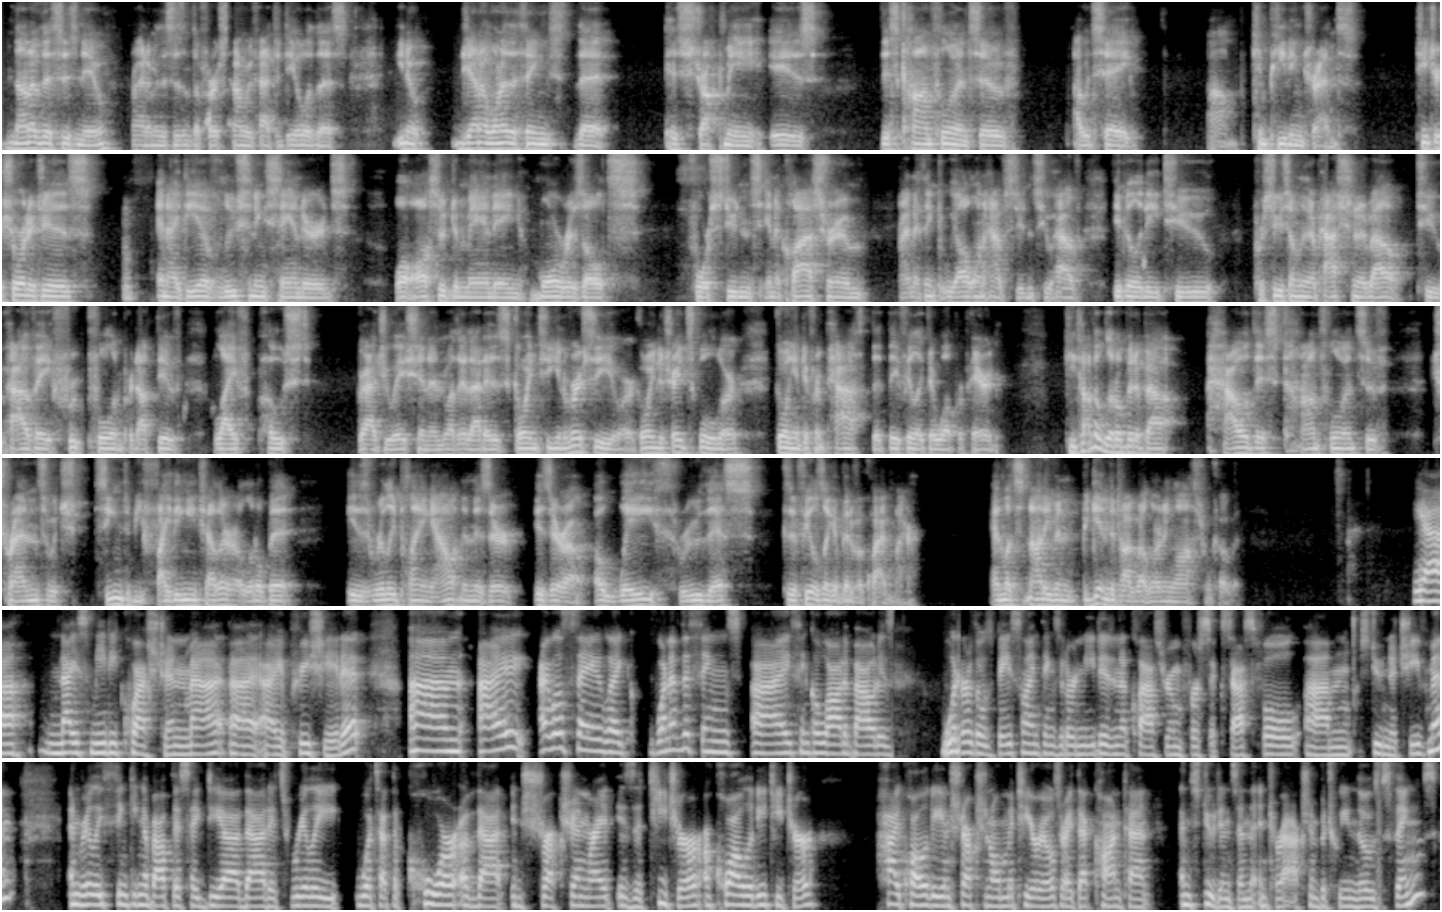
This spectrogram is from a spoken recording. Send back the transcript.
none of this is new, right? I mean, this isn't the first time we've had to deal with this. You know, Jenna, one of the things that has struck me is this confluence of, I would say, um, competing trends, teacher shortages, an idea of loosening standards while also demanding more results for students in a classroom. And I think we all want to have students who have the ability to pursue something they're passionate about, to have a fruitful and productive life post graduation. And whether that is going to university or going to trade school or going a different path, that they feel like they're well prepared. Can you talk a little bit about how this confluence of trends, which seem to be fighting each other a little bit, is really playing out? And is there is there a, a way through this? Because it feels like a bit of a quagmire. And let's not even begin to talk about learning loss from COVID. Yeah, nice meaty question, Matt. I appreciate it. Um, I I will say, like, one of the things I think a lot about is what are those baseline things that are needed in a classroom for successful um, student achievement? And really thinking about this idea that it's really what's at the core of that instruction right is a teacher a quality teacher high quality instructional materials right that content and students and the interaction between those things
